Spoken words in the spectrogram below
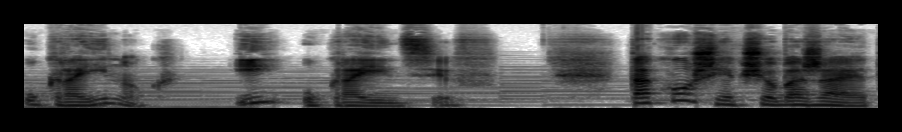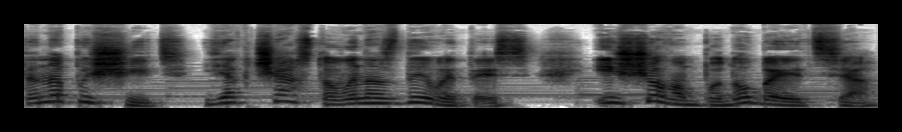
українок і українців. Також, якщо бажаєте, напишіть, як часто ви нас дивитесь і що вам подобається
